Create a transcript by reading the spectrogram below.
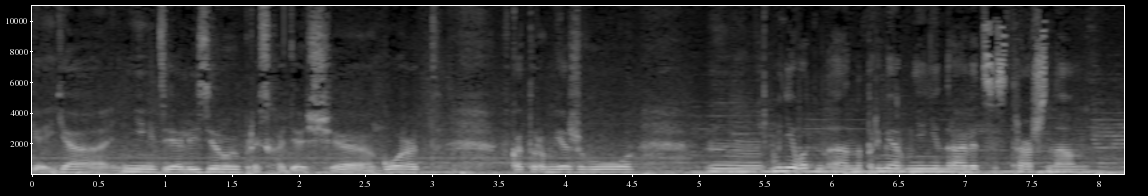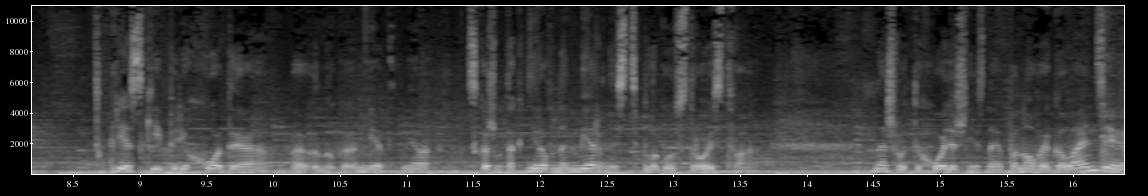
я, не идеализирую происходящее, город, в котором я живу. Мне вот, э, например, мне не нравится страшно резкие переходы, э, ну, нет, скажем так, неравномерность благоустройства. Знаешь, вот ты ходишь, не знаю, по Новой Голландии,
